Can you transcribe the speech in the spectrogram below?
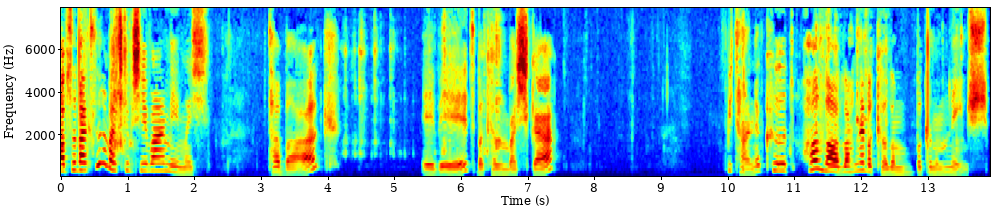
Hapsa baksana başka bir şey var mıymış? Tabak. Evet, bakalım başka. Bir tane kıt. Allah Allah ne bakalım bakalım neymiş.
